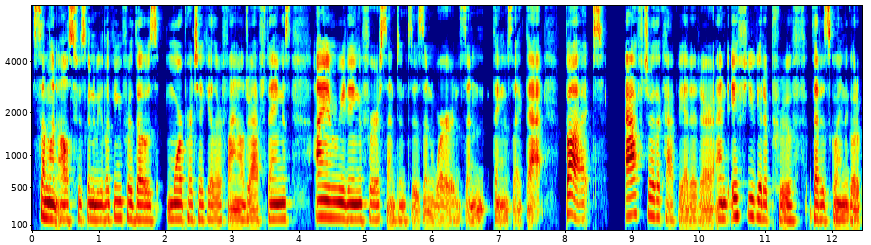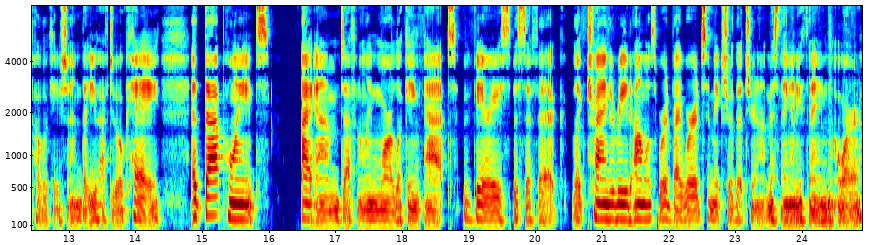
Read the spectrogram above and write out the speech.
someone else who's going to be looking for those more particular final draft things, I am reading for sentences and words and things like that. But after the copy editor, and if you get a proof that it's going to go to publication that you have to okay, at that point, I am definitely more looking at very specific, like trying to read almost word by word to make sure that you're not missing anything or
